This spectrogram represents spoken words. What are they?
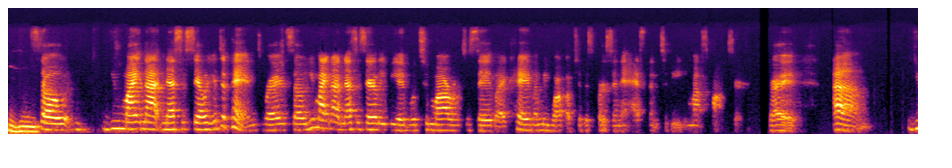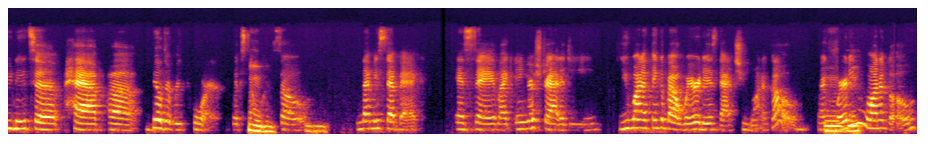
Mm-hmm. So you might not necessarily, it depends, right? So you might not necessarily be able tomorrow to say, like, hey, let me walk up to this person and ask them to be my sponsor, right? Um, you need to have uh, build a rapport with someone. Mm-hmm. So mm-hmm. let me step back and say, like in your strategy, you want to think about where it is that you want to go. Like, mm-hmm. where do mm-hmm. you want to go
